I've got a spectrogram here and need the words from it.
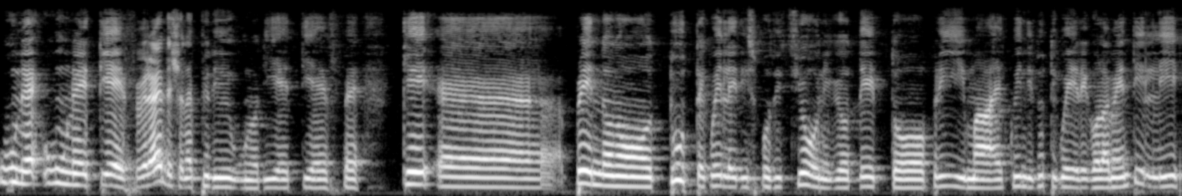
un, un, ETF, veramente ce n'è più di uno di ETF che eh, prendono tutte quelle disposizioni che ho detto prima e quindi tutti quei regolamenti lì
